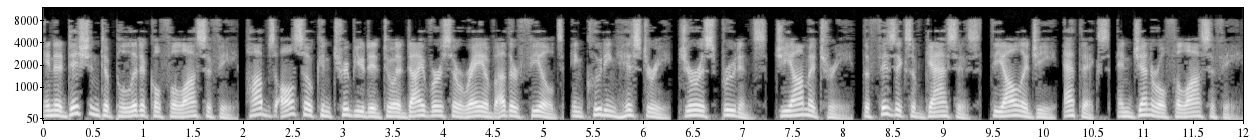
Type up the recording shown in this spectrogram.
In addition to political philosophy, Hobbes also contributed to a diverse array of other fields, including history, jurisprudence, geometry, the physics of gases, theology, ethics, and general philosophy.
